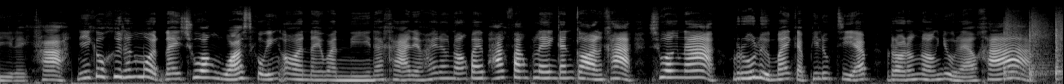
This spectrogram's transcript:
ดีเลยค่ะ นี่ก็คือทั้งหมดในช่วง What's Going On ในวันนี้นะคะ เดี๋ยวให้น้อง ๆ ไปพักฟังเพลงกันก่อนค่ะ ช่วงหน้ารู้หรือไม่กับพี่ลูกเจี๊ยบ รอน้อง ๆ อยู่แล้วค่ะ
